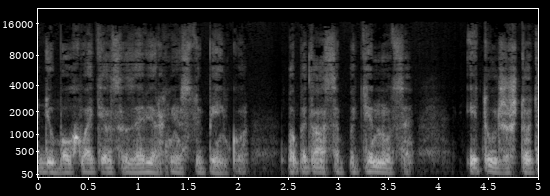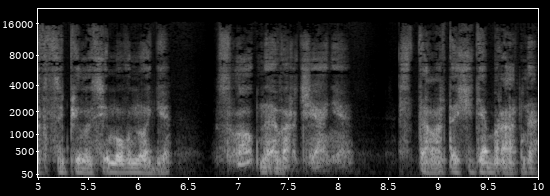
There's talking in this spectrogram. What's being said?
Дюба ухватился за верхнюю ступеньку, попытался потянуться, и тут же что-то вцепилось ему в ноги. Злобное ворчание. Стало тащить обратно,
